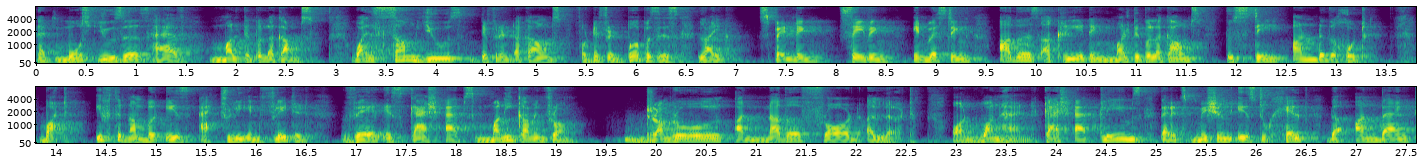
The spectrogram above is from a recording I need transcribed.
that most users have multiple accounts, while some use different accounts for different purposes like spending, saving, investing. Others are creating multiple accounts to stay under the hood. But if the number is actually inflated, where is Cash App's money coming from? Drumroll, another fraud alert. On one hand, Cash App claims that its mission is to help the unbanked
